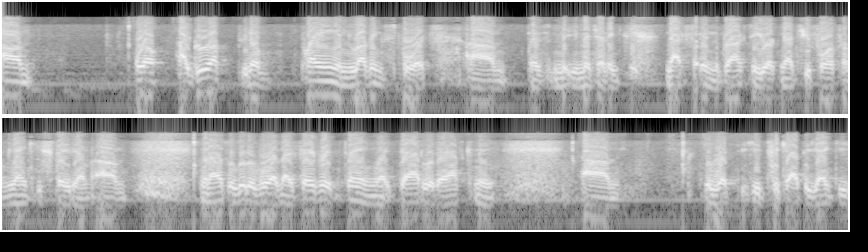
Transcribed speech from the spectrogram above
Um, well, I grew up, you know, playing and loving sports. Um, as you mentioned, I think not in the Bronx, New York, not too far from Yankee Stadium. Um, when I was a little boy, my favorite thing, like Dad would ask me, um, what he'd pick out the Yankee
